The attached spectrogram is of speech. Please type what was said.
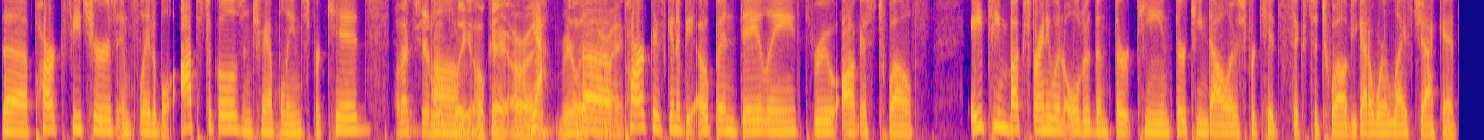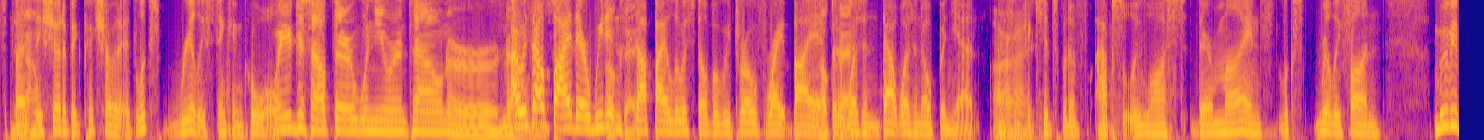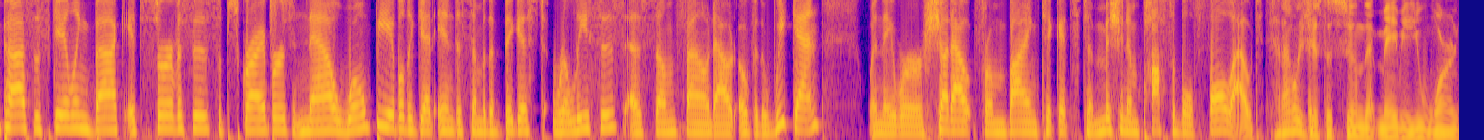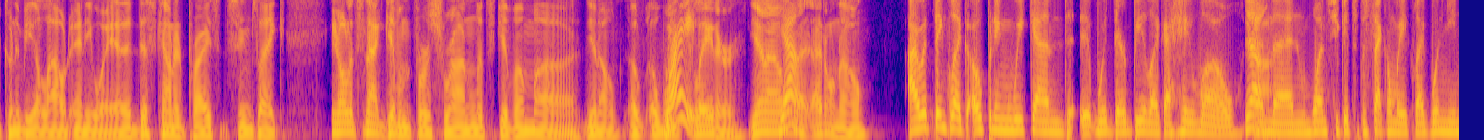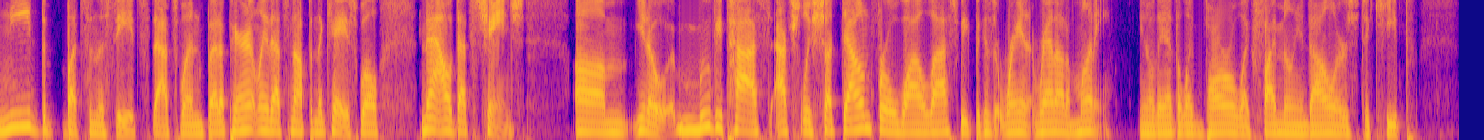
The park features inflatable obstacles and trampolines for kids. Oh, that's here locally. Um, okay, all right. Yeah, Really? The right. park is going to be open daily through August 12th. 18 bucks for anyone older than 13, $13 for kids 6 to 12. You got to wear life jackets, but Yeah. they showed a big picture of it. It looks really stinking cool. Were you just out there when you were in town, or no? I was out by there. We didn't Okay. stop by Louisville, but we drove right by it. But it wasn't that wasn't open yet. I All think the kids would have absolutely lost their minds. Looks really fun. Movie Pass is scaling back its services. Subscribers now won't be able to get into some of the biggest releases, as some found out over the weekend when they were shut out from buying tickets to Mission Impossible Fallout. And I always just assumed that maybe you weren't going to be allowed anyway at a discounted price. It seems like, you know, let's not give them first run. Let's give them, uh, you know, a, a week Right. later. You know, Yeah. I, I don't know. I would think like opening weekend, it would there be like a halo, Yeah. and then once you get to the second week, like when you need the butts in the seats, that's when. But apparently, that's not been the case. Well, now that's changed. Um, you know, Movie Pass actually shut down for a while last week because it ran ran out of money. You know, they had to like borrow like five million dollars to keep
